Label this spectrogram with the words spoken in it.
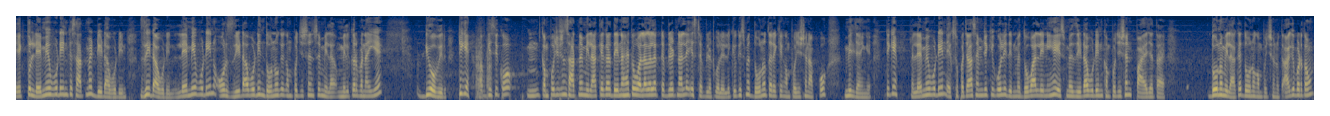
एक तो लेमेवुडिन के साथ में डीडावुडिन, जीडावुडिन। लेमेवुडिन और जीडावुडिन दोनों के कंपोजिशन से मिला, मिलकर बनाइए डिओविर ठीक है? अब किसी को कंपोजिशन साथ में मिला के अगर देना है तो वो अलग अलग टेबलेट ना ले, इस टेबलेट को ले ले, क्योंकि इसमें दोनों तरह के कंपोजिशन आपको मिल जाएँगे, ठीक है? लेमेवुडिन 150 एमजी की गोली दिन में दो बार लेनी है, इसमें जीडावुडिन कंपोजिशन पाया जाता है। दोनों मिला के दोनों कंपोजिशन होता है। आगे बढ़ता हूँ।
